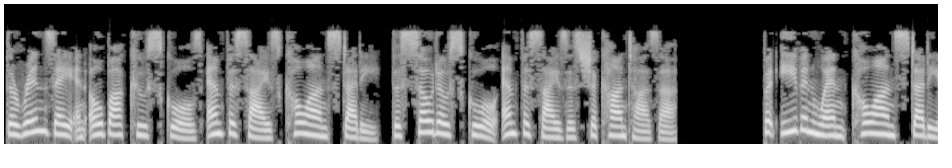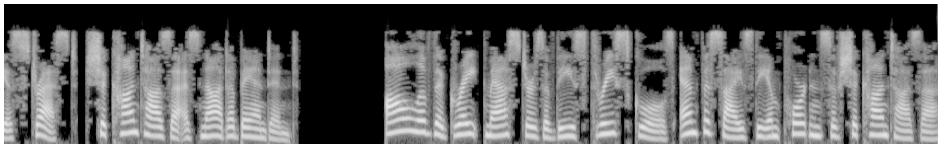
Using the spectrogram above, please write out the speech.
the Rinzai and Obaku schools emphasize koan study, the Soto school emphasizes shikantaza. But even when koan study is stressed, shikantaza is not abandoned. All of the great masters of these three schools emphasize the importance of shikantaza.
